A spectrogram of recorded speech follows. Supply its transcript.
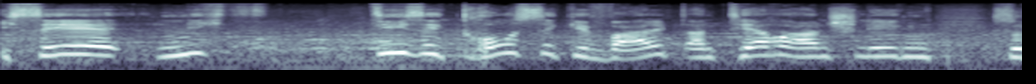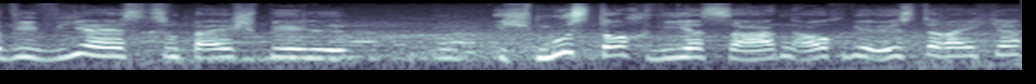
ich sehe nicht diese große Gewalt an Terroranschlägen, so wie wir es zum Beispiel, ich muss doch wir sagen, auch wir Österreicher,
